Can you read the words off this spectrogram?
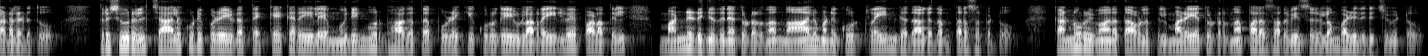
കടലെടുത്തു. തൃശൂരിൽ ചാലക്കുടി പുഴയുടെ തെക്കേക്കരയിലെ മുരിങ്ങൂർ ഭാഗത്ത് പുഴയ്ക്ക് കുറുകെയുള്ള റെയിൽവേ പാളത്തിൽ മണ്ണിടിഞ്ഞതിനെ തുടർന്ന് നാല് മണിക്കൂർ ട്രെയിൻ ഗതാഗതം തടസ്സപ്പെട്ടു. കണ്ണൂർ വിമാനത്താവളത്തിൽ മഴയെ തുടർന്ന് പല സർവീസുകളും വഴിതിരിച്ചുവിട്ടു.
